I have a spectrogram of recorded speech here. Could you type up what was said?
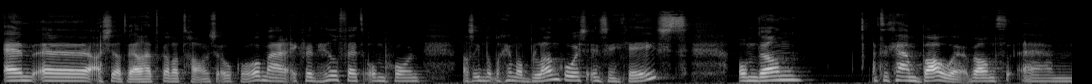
En eh, als je dat wel hebt, kan dat trouwens ook hoor. Maar ik vind het heel vet om gewoon, als iemand nog helemaal blanco is in zijn geest, om dan te gaan bouwen. Want ehm,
